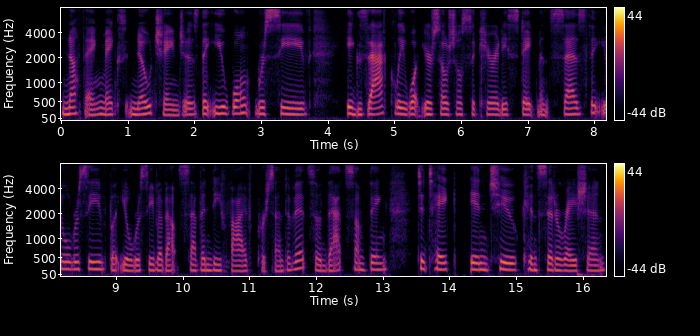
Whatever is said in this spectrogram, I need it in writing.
nothing, makes no changes, that you won't receive exactly what your Social Security statement says that you'll receive, but you'll receive about 75% of it. So that's something to take into consideration.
